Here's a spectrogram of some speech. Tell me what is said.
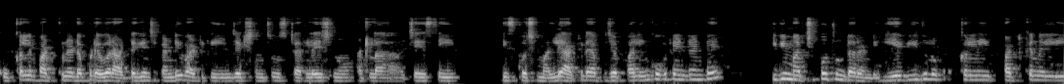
కుక్కల్ని పట్టుకునేటప్పుడు ఎవరు అడ్డగించకండి. వాటికి ఇంజెక్షన్స్ స్టెరిలేషన్ అట్లా చేసి తీసుకొచ్చి మళ్ళీ అక్కడే అప్పచెప్పాలి. ఇంకొకటి ఏంటంటే ఇవి మర్చిపోతుంటారండి. ఏ వీధిలో కుక్కల్ని పట్టుకుని వెళ్ళి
